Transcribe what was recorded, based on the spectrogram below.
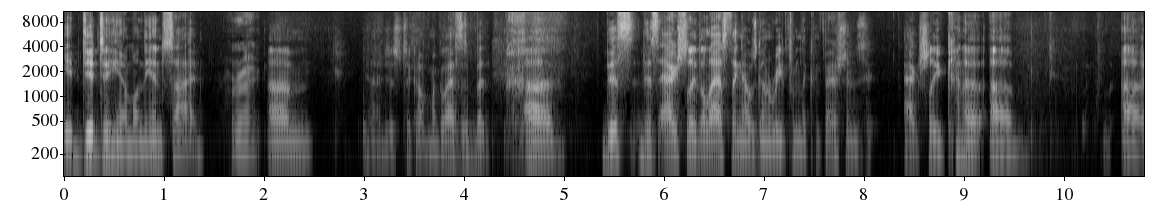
it did to him on the inside. Right. And I just took off my glasses, but uh, this this actually the last thing I was going to read from the confessions actually kind of uh, uh,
